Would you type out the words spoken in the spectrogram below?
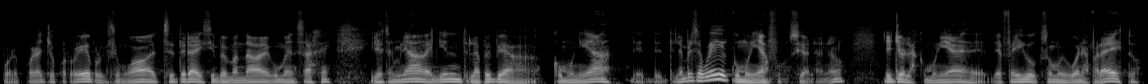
por, por H o por B porque se mudaba, etcétera, y siempre mandaba algún mensaje y los terminaba vendiendo entre la propia comunidad de, de, de la empresa. Cualquier comunidad funciona, ¿no? De hecho, las comunidades de, Facebook son muy buenas para esto.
